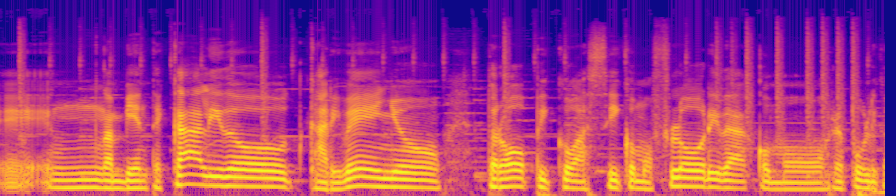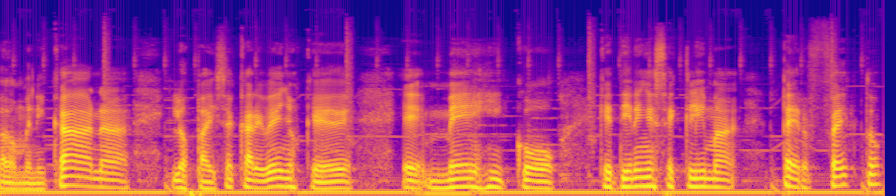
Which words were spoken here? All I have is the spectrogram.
en un ambiente cálido, caribeño, trópico, así como Florida, como República Dominicana, los países caribeños que eh, México, que tienen ese clima perfecto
